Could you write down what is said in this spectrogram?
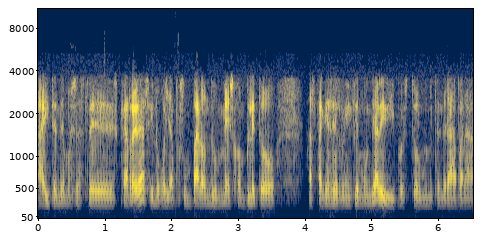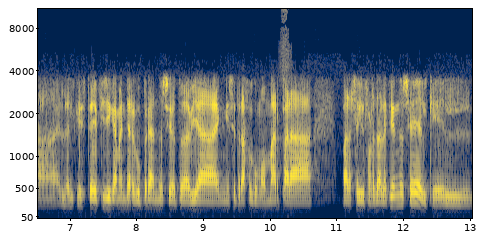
ahí tendremos esas tres carreras y luego ya pues un parón de un mes completo hasta que se reinicie el mundial y pues todo el mundo tendrá para el que esté físicamente recuperándose o todavía en ese trabajo como Mar para para seguir fortaleciéndose, el que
